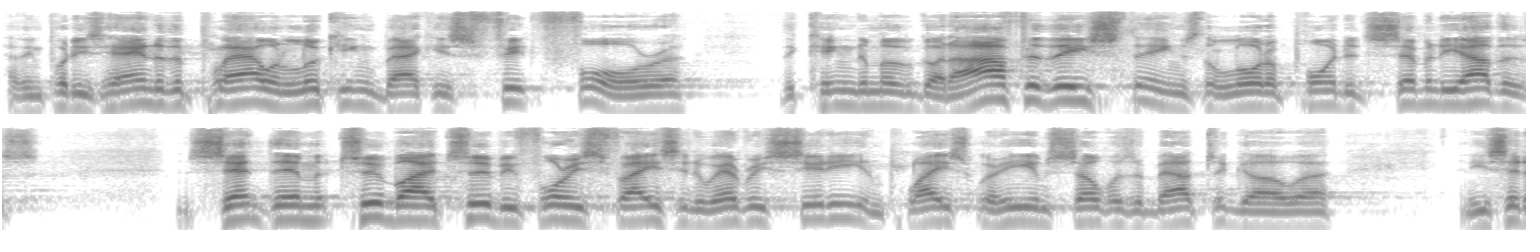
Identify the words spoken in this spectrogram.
having put his hand to the plow and looking back, is fit for the kingdom of God. After these things, the Lord appointed 70 others and sent them two by two before his face into every city and place where he himself was about to go. Uh, and he said,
